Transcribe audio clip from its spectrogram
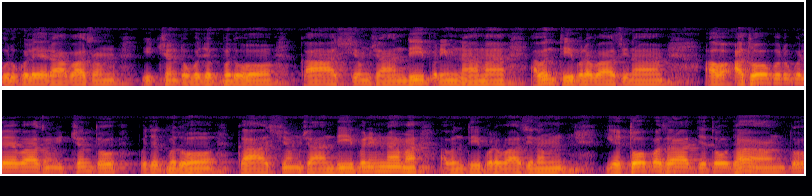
குருகுலே ராவாசம் இச்சந்தோ உபஜக்மது காஷ்யம் சாந்தி பனிம் நாம அவந்தி பிரவாசினாம் अथो गुरुकुले वासम् इच्छन्तो भुजग्मधो काश्यं शान्दीपनिं नाम अवन्तीपुरवासिनं यथोपसाद्यतो धान्तो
